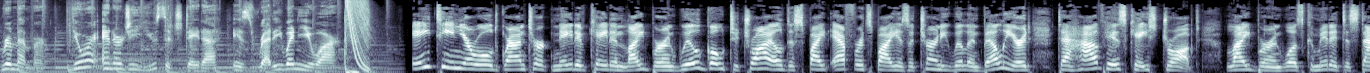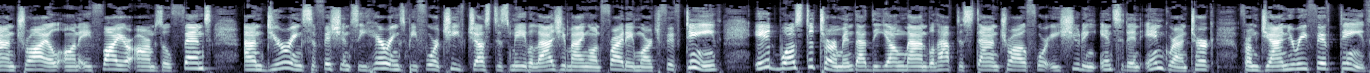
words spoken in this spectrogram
Remember, your energy usage data is ready when you are. 18 year old Grand Turk native Caden Lightburn will go to trial despite efforts by his attorney Willen Belliard to have his case dropped. Lightburn was committed to stand trial on a firearms offense and during sufficiency hearings before Chief Justice Mabel Agyemang on Friday, March 15th, it was determined that the young man will have to stand trial for a shooting incident in Grand Turk from January 15th.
